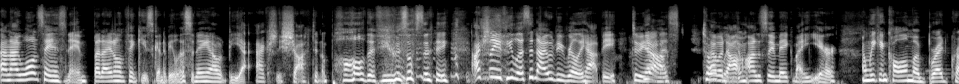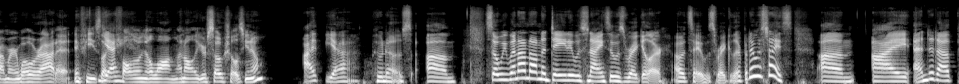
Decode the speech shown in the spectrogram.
and I won't say his name, but I don't think he's going to be listening. I would be actually shocked and appalled if he was listening. actually, if he listened, I would be really happy, to be Yeah, honest. Totally. That would honestly make my year. and we can call him a breadcrumber while we're at it if he's like Yeah. following along on all your socials, you know? I, yeah, who knows? Um, so we went out on a date. It was nice. It was regular. I would say it was regular, but it was nice. Um, I ended up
